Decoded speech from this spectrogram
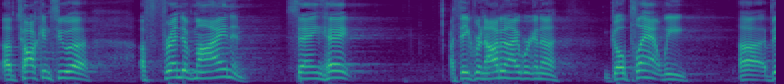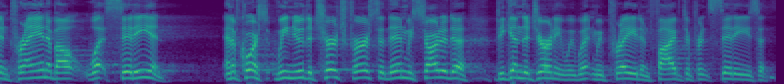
of talking to a, a friend of mine and saying, Hey, I think Renata and I were gonna go plant. We uh, been praying about what city and and of course, we knew the church first, and then we started to begin the journey. We went and we prayed in five different cities. And,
